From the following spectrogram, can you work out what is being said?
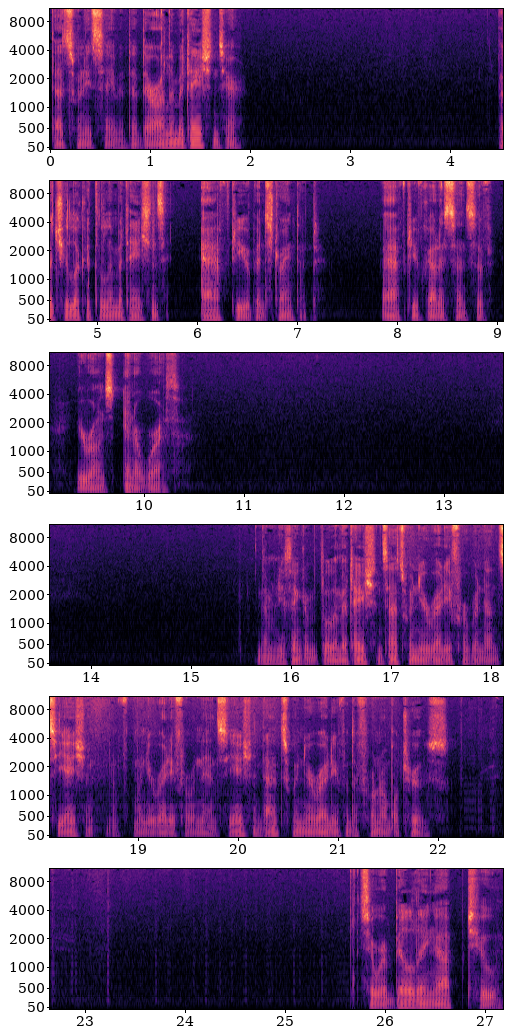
that's when he'd say that there are limitations here. But you look at the limitations after you've been strengthened, after you've got a sense of your own inner worth. And when you think of the limitations, that's when you're ready for renunciation. When you're ready for renunciation, that's when you're ready for the Four Noble Truths. So we're building up to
